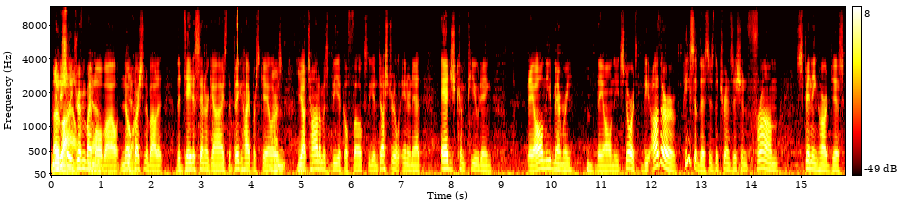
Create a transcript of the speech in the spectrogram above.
Mobile. Initially driven by yeah. mobile, no yeah. question about it. The data center guys, the big hyperscalers, um, the autonomous vehicle folks, the industrial internet, edge computing, they all need memory, hmm. they all need storage. The other piece of this is the transition from spinning hard disk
